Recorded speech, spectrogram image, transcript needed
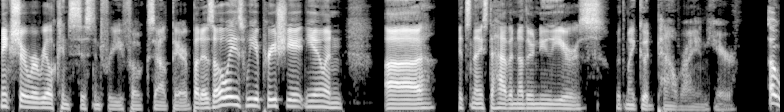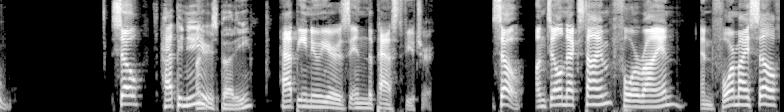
make sure we're real consistent for you folks out there. But as always, we appreciate you, and uh, it's nice to have another New Year's with my good pal Ryan here. oh, So happy New Un- Year's, buddy. happy New Year's in the past future. So until next time, for Ryan and for myself,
